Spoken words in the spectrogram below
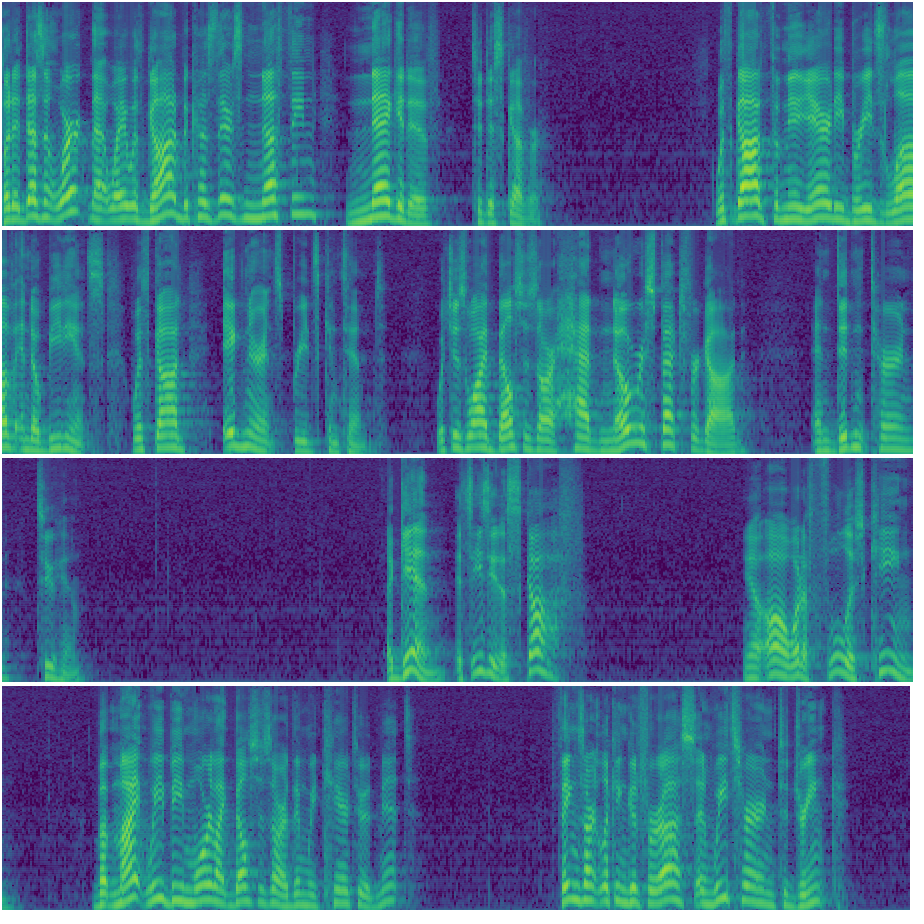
But it doesn't work that way with God because there's nothing negative to discover. With God, familiarity breeds love and obedience. With God, ignorance breeds contempt, which is why Belshazzar had no respect for God and didn't turn to him. Again, it's easy to scoff. You know, oh, what a foolish king. But might we be more like Belshazzar than we care to admit? Things aren't looking good for us, and we turn to drink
